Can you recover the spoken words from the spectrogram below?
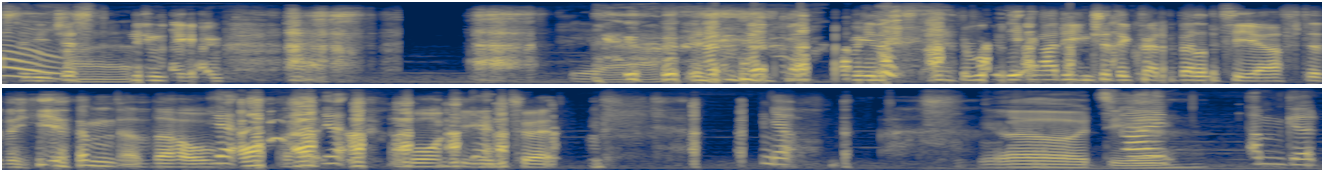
so you're just Uh, going. Yeah. I mean, it's really adding to the credibility after the um, the whole Yeah, yeah. walking Yeah. into it. Yeah. Oh Fine. dear. I'm good.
